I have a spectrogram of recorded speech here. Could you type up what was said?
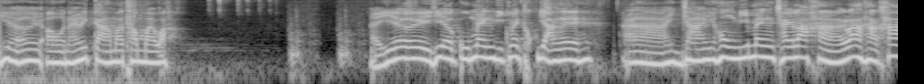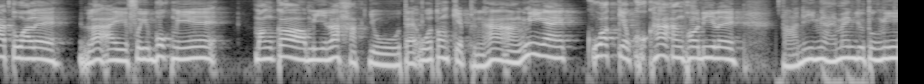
เหี้ยเอ้ยเอานาฬิกามาทำไมวะไอ้เหี้ยเอ้ยเหี้ยกูแม่งยิกแม่งทุกอย่างเลยอ่ายายห้องนี้แม่งใช้ล่าหักล่าหักห้าตัวเลย แล้วไอ้ฟิล์มพวกนี้มันก็มีล่าหักอยู่ แต่อ้วต้องเก็บถึงห้าอังนี่ไงอ้วเก็บครบห้าอังพอดีเลยอ่านี่ไงแม่งอยู่ตรงนี้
